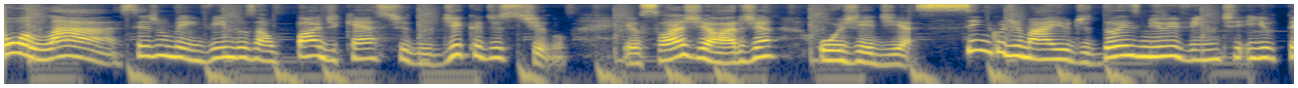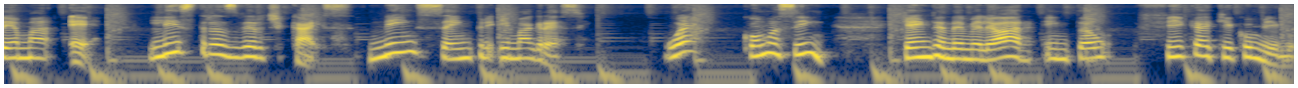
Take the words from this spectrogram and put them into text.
Olá, sejam bem-vindos ao podcast do Dica de Estilo. Eu sou a Georgia, hoje é dia 5 de maio de 2020 e o tema é Listras verticais nem sempre emagrecem. Ué, como assim? Quer entender melhor? Então fica aqui comigo.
